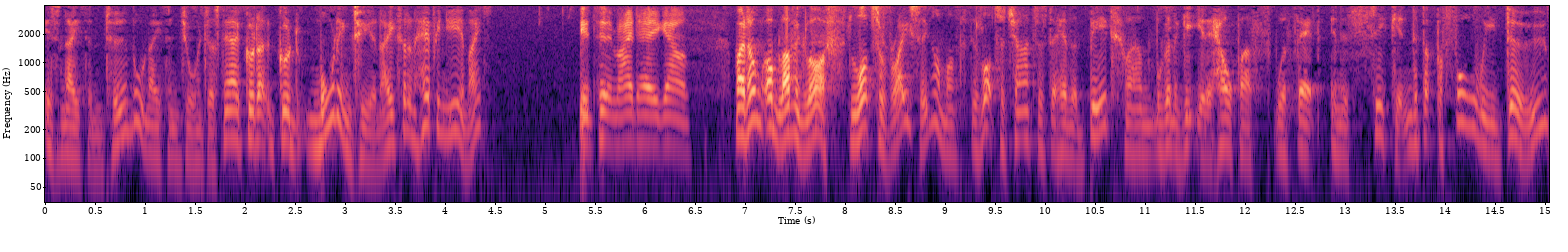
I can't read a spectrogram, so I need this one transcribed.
is Nathan Turnbull. Nathan joins us now. Good, good morning to you, Nathan, and Happy New Year, mate. You too, mate. How you going? Mate, I'm, I'm loving life. Lots of racing. On, there's lots of chances to have a bet. Um, we're going to get you to help us with that in a second. But before we do,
